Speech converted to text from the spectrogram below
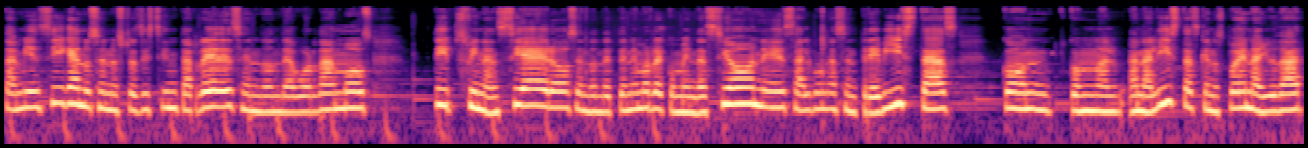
También síganos en nuestras distintas redes en donde abordamos tips financieros, en donde tenemos recomendaciones, algunas entrevistas con, analistas que nos pueden ayudar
